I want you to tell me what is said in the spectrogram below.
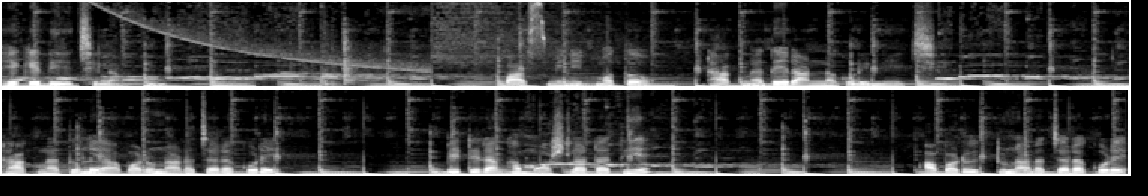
ঢেকে দিয়েছিলাম। পাঁচ মিনিট মতো ঢাকনা দিয়ে রান্না করে নিয়েছি। ঢাকনা তুলে আবারও নাড়াচাড়া করে বেটে রাখা মশলাটা দিয়ে আবারও একটু নাড়াচাড়া করে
